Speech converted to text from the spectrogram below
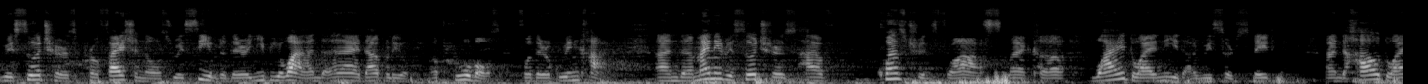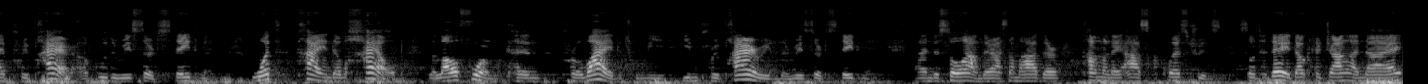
researchers, professionals received their EB1 and NIW approvals for their green card. And uh, many researchers have questions for us like uh, why do I need a research statement? And how do I prepare a good research statement? What kind of help the law firm can provide to me in preparing the research statement? And so on. There are some other commonly asked questions. So today, Dr. Zhang and I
